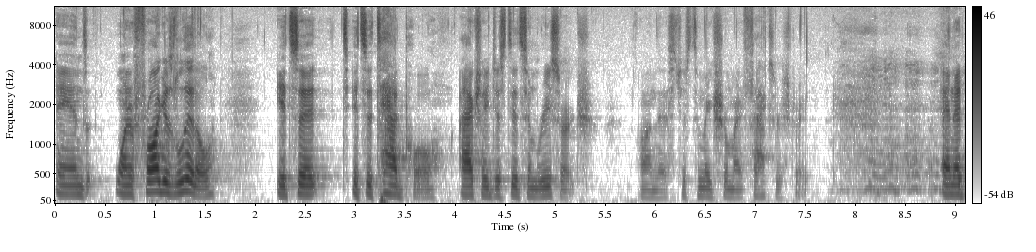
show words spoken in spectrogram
And when a frog is little, it's a, it's a tadpole. I actually just did some research on this just to make sure my facts are straight. and a,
